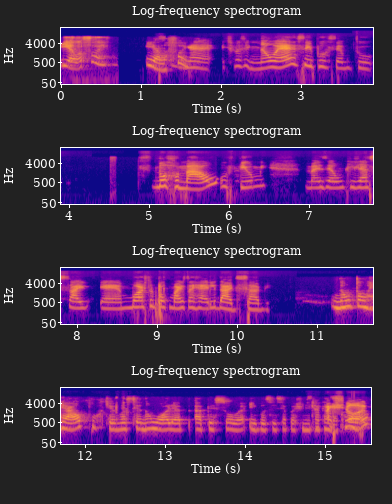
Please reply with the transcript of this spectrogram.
E ela foi. E ela foi. É, tipo assim, não é 100% normal o filme, mas é um que já sai, é, mostra um pouco mais da realidade, sabe? Não tão real, porque você não olha a pessoa e você se apaixona e com Apaixona. ela.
